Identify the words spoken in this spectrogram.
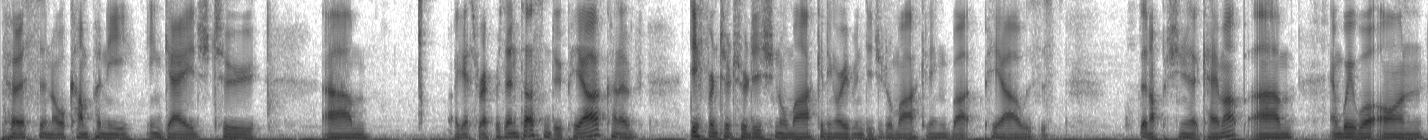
person or company engaged to um, I guess represent us and do PR kind of different to traditional marketing or even digital marketing but PR was just an opportunity that came up um, and we were on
